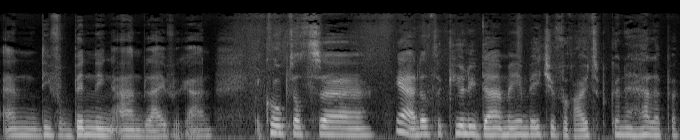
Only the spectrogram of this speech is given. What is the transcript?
En die verbinding aan blijven gaan. Ik hoop dat. Uh, ja, dat ik jullie daarmee een beetje vooruit heb kunnen helpen.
